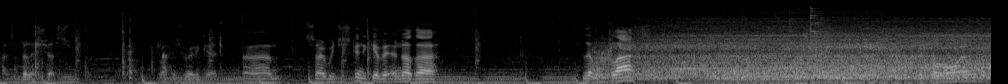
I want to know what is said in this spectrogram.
That's delicious. That is really good. Um, so we're just going to give it another little blast. Bit more oil.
